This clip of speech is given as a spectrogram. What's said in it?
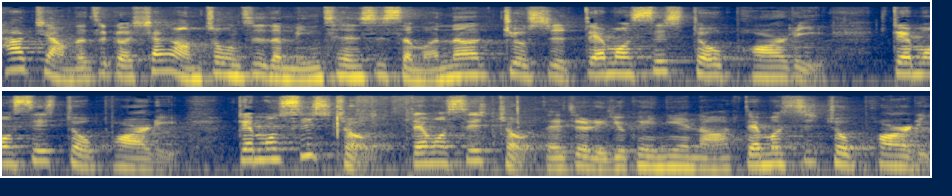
他讲的这个香港众志的名称是什么呢？就是 Demosisto Party，Demosisto Party，Demosisto，Demosisto，在这里就可以念了 Demosisto Party。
